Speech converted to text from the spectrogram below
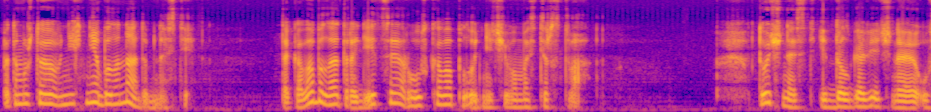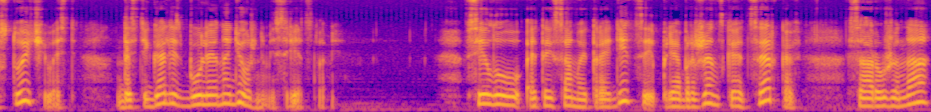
потому что в них не было надобности. Такова была традиция русского плотничьего мастерства. Точность и долговечная устойчивость достигались более надежными средствами. В силу этой самой традиции Преображенская церковь сооружена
